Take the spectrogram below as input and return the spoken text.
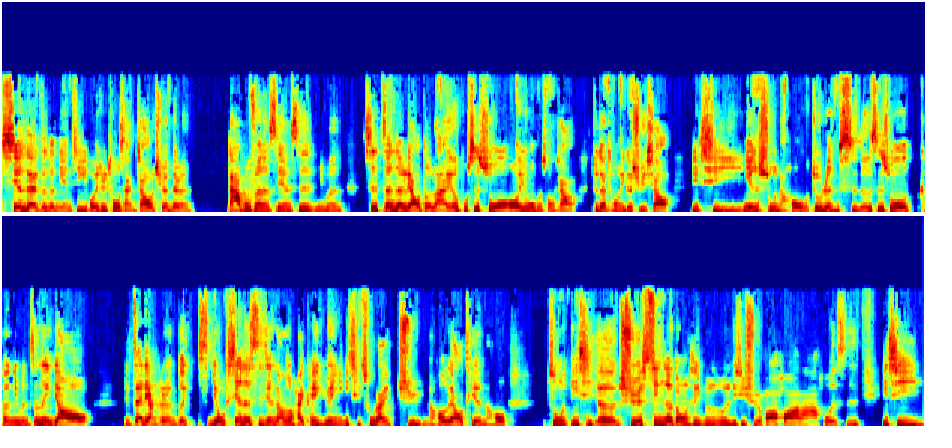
现在这个年纪会去拓展交友圈的人，大部分的时间是你们是真的聊得来，而不是说哦，因为我们从小就在同一个学校一起念书，然后就认识了，而是说可能你们真的要。你在两个人的有限的时间当中，还可以愿意一起出来聚，然后聊天，然后做一起呃学新的东西，比如说一起学画画啦，或者是一起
